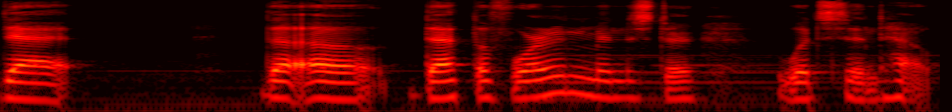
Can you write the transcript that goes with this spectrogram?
that the uh, that the foreign minister would send help.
